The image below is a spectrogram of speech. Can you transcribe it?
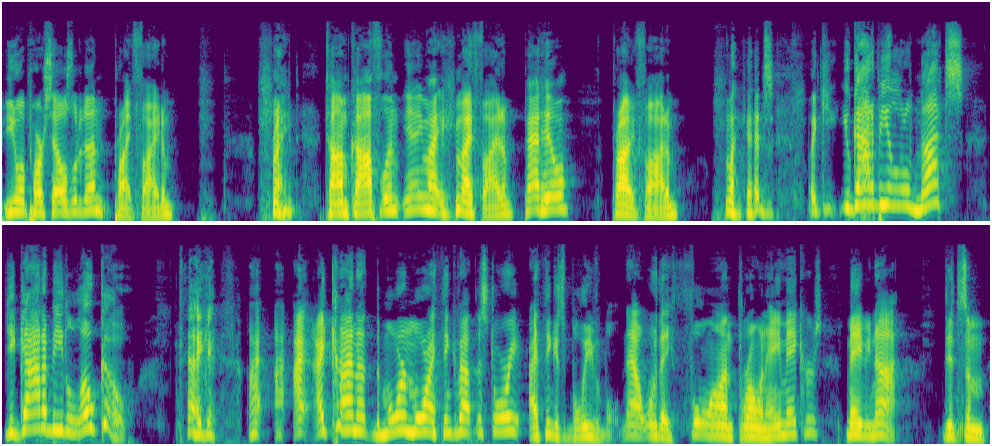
you know what Parcells would have done? Probably fight him. right? Tom Coughlin, yeah, he might he might fight him. Pat Hill probably fought him. like that's like you, you got to be a little nuts. You got to be loco. I I I, I kind of the more and more I think about the story, I think it's believable. Now, were they full on throwing haymakers? Maybe not. Did some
